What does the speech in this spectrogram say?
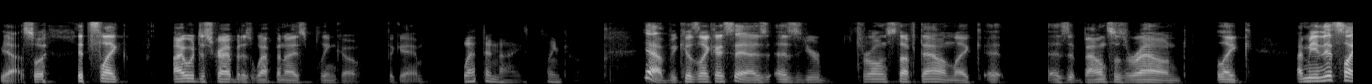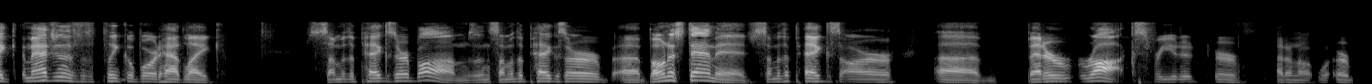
yeah, so it's like I would describe it as weaponized plinko, the game. Weaponized Plinko. Yeah, because like I say, as as you're throwing stuff down, like it, as it bounces around, like I mean, it's like imagine if this plinko board had like some of the pegs are bombs and some of the pegs are uh, bonus damage, some of the pegs are um better rocks for you to, or I don't know, or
